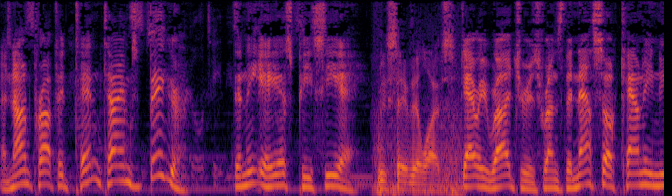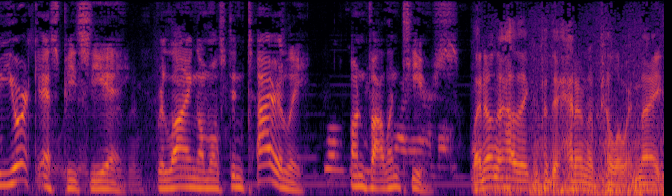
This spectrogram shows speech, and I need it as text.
a nonprofit 10 times bigger than the ASPCA. We've saved their lives. Gary Rogers runs the Nassau County, New York SPCA, relying almost entirely on volunteers. I don't know how they can put their head on a pillow at night,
